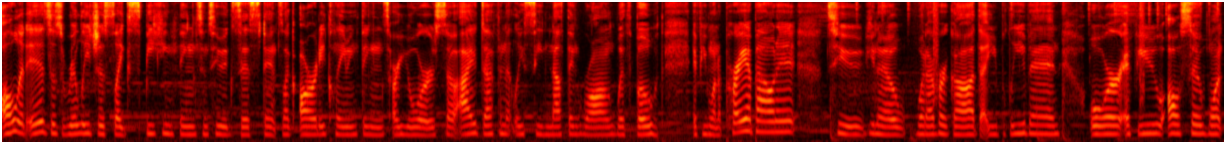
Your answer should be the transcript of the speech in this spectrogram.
all it is is really just like speaking things into existence, like already claiming things are yours. So I definitely see nothing wrong with both. If you want to pray about it to, you know, whatever God that you believe in, or if you also want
